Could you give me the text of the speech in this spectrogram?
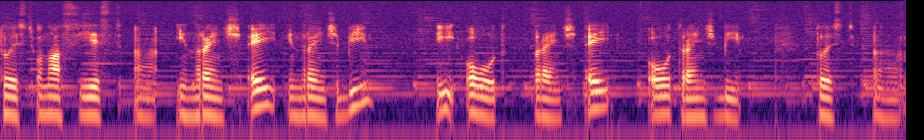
То есть у нас есть uh, in range A, in range B и out range A, out range B. То есть uh,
